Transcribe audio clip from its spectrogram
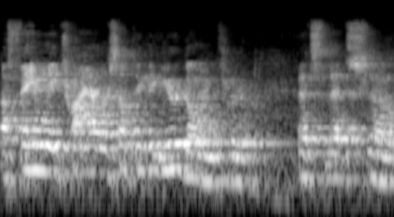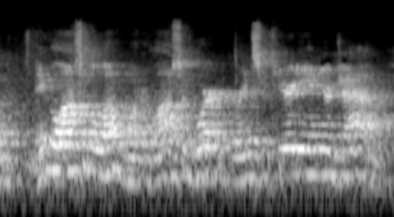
a family trial or something that you're going through. That's, that's uh, maybe loss of a loved one, or loss of work, or insecurity in your job.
